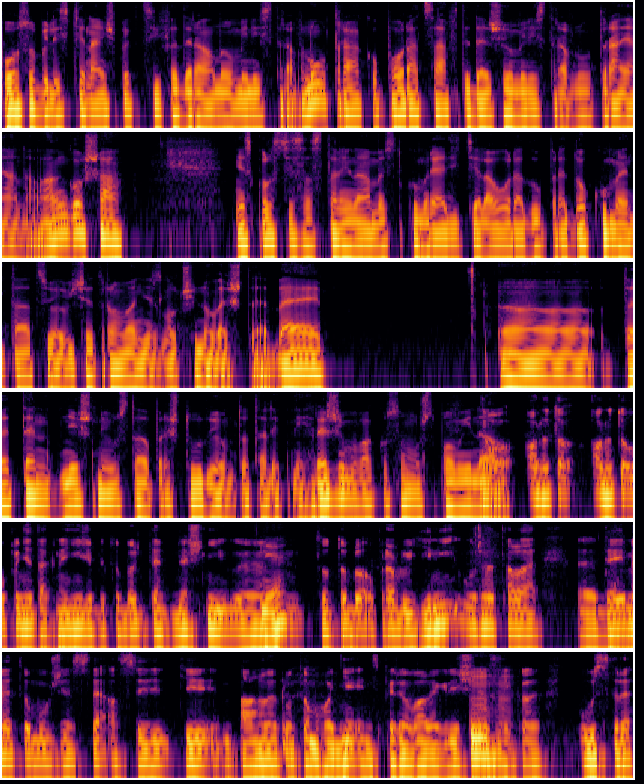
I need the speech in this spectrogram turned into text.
pôsobili ste na inšpekcii federálneho ministra vnútra ako poradca vtedajšieho ministra vnútra Jána Langoša, neskôr ste sa stali námestkom riaditeľa úradu pre dokumentáciu a vyšetrovanie zločinov EŠTB, Uh, to je ten dnešní ústav pre štúdium totalitných režimů, jako jsem už vzpomínal. No, ono, to, ono to úplně tak není, že by to byl ten dnešní, Nie? to, to byl opravdu jiný úřad, ale eh, dejme tomu, že se asi ti pánové potom hodně inspirovali, když mm-hmm. řekl ústr,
